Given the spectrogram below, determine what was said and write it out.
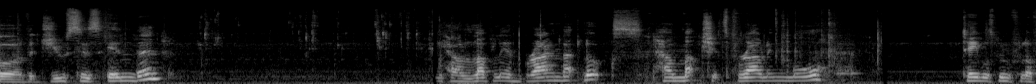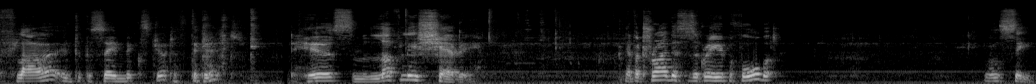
Pour the juices in then. See how lovely and brown that looks, how much it's browning more. Tablespoonful of flour into the same mixture to thicken it. here's some lovely sherry. Never tried this as a gravy before, but we'll see.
